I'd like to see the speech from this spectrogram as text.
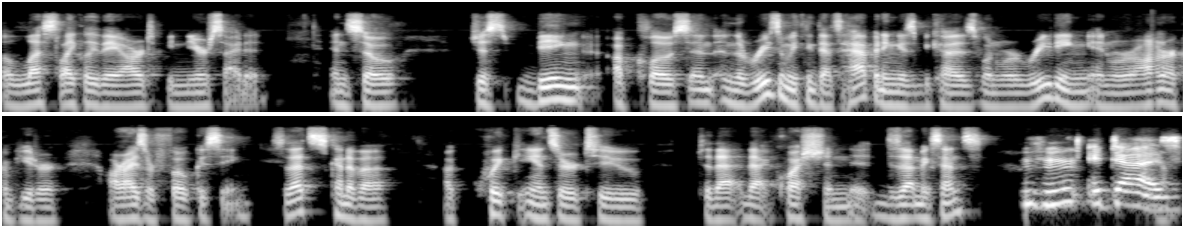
the less likely they are to be nearsighted. And so just being up close, and, and the reason we think that's happening is because when we're reading and we're on our computer, our eyes are focusing. So that's kind of a, a quick answer to to that that question. Does that make sense? Mm-hmm, it does.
